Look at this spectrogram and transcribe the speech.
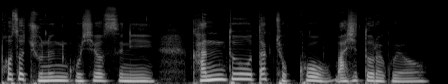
퍼서 주는 곳이었으니 간도 딱 좋고 맛있더라고요.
